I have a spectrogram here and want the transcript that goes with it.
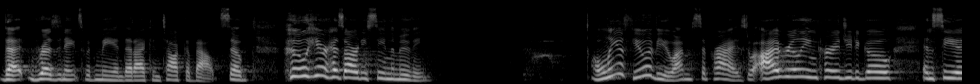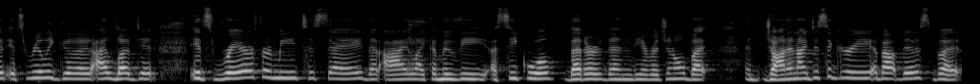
that resonates with me and that I can talk about. So, who here has already seen the movie? Only a few of you. I'm surprised. Well, I really encourage you to go and see it. It's really good. I loved it. It's rare for me to say that I like a movie, a sequel, better than the original, but and John and I disagree about this, but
